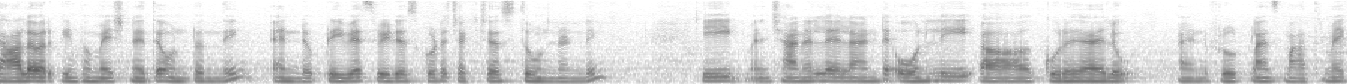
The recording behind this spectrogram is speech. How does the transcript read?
చాలా వరకు ఇన్ఫర్మేషన్ అయితే ఉంటుంది. అండ్ ప్రీవియస్ వీడియోస్ కూడా చెక్ చేస్తూ ఉండండి. ఈ ఛానల్లో ఎలా అంటే ఓన్లీ కూరగాయలు అండ్ ఫ్రూట్ ప్లాంట్స్ మాత్రమే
